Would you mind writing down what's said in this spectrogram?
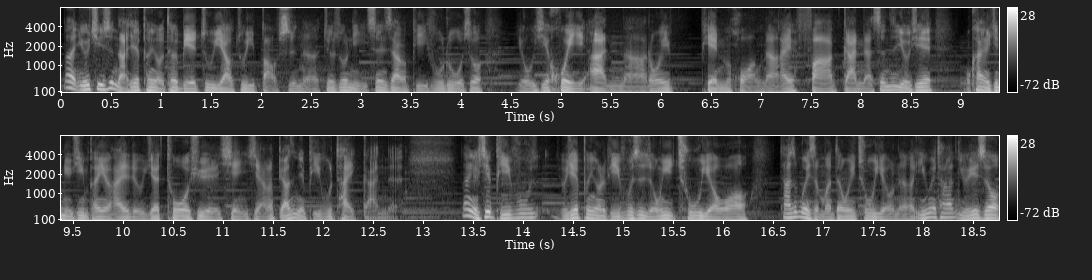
那尤其是哪些朋友特别注意要注意保湿呢？就是说你身上皮肤如果说有一些晦暗呐，容易偏黄啊，还发干啊，甚至有些我看有些女性朋友还有一些脱屑的现象，那表示你的皮肤太干了。那有些皮肤，有些朋友的皮肤是容易出油哦。它是为什么容易出油呢？因为它有些时候，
